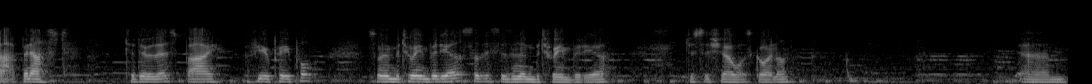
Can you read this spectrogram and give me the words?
I've been asked to do this by a few people, some in between videos, so this is an in between video, just to show what's going on. Um,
